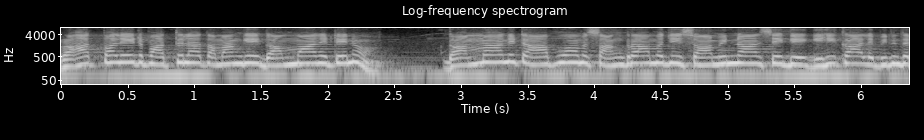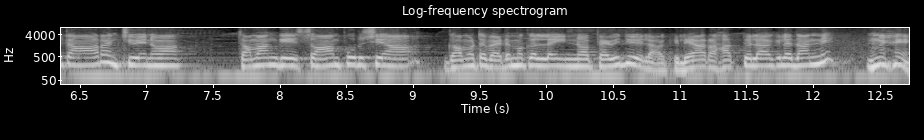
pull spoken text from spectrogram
රහත් පලට පත්වෙලා තමන්ගේ ගම්මානට එනවා. ගම්මානට ආපුවාම සංග්‍රාමජී ස්වාමීන් වහන්සේගේ ගිහි කාල බිනිඳට ආරංචි වෙනවා තමන්ගේ ස්වාම්පුරුෂයා ගමට වැඩම කල්ල ඉන්න පැවිදි වෙලා කියලයා රහත් වෙලා කියලා දන්නේ නැහැ.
